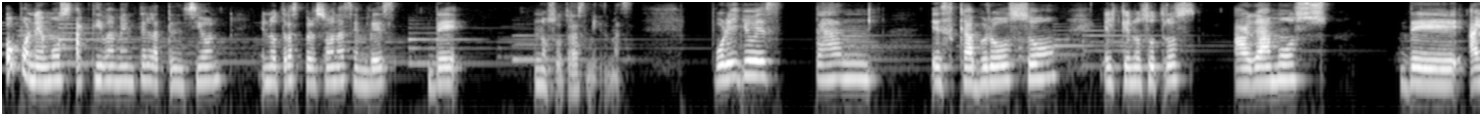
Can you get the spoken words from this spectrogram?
o ponemos activamente la atención en otras personas en vez de nosotras mismas. Por ello es tan escabroso el que nosotros hagamos de a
